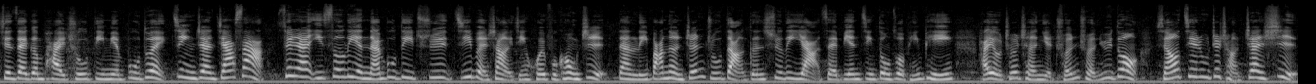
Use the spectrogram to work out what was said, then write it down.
现在更派出地面部队进占加萨。虽然以色列南部地区基本上已经恢复控制，但黎巴嫩真主党跟叙利亚在边境动作频频，还有车臣也蠢蠢欲动，想要介入这场战事。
